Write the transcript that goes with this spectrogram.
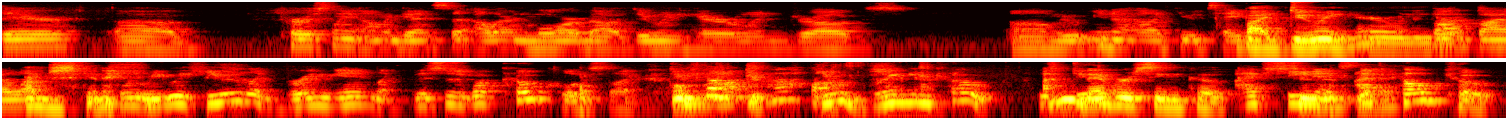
there. Uh, personally, I'm against it. I learned more about doing heroin, drugs. Um, you- know how like you would take By doing heroin and by, by like I'm just kidding. we, we would, he would like bring in like this is what coke looks like. Oh Do my not- God. He would bring in coke. This I've dude- never seen Coke. I've seen it. I've held coke.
